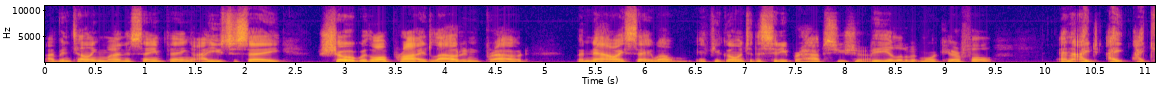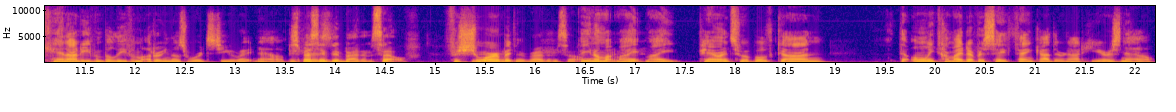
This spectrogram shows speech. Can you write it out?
I've been telling mine the same thing. I used to say, show it with all pride, loud and proud. But now I say, well, if you go into the city, perhaps you should Yeah. be a little bit more careful. And I, I, I cannot even believe I'm uttering those words to you right now. Especially if they're by themselves. for sure, if but, they're by themselves. but you know, my, my, my parents who are both gone, the only time I'd ever say thank God they're not here is now,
